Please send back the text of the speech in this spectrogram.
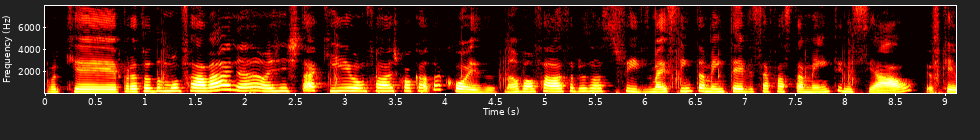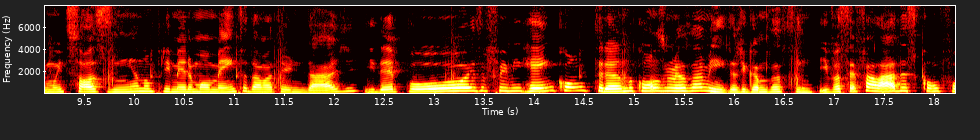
porque para todo mundo falava: "Ah, não, a gente tá aqui, vamos falar de qualquer outra coisa. Não vamos falar sobre os nossos filhos". Mas sim, também teve esse afastamento inicial. Eu fiquei muito sozinha no primeiro momento da maternidade e depois eu fui me reencontrando com os meus amigos, digamos assim. E você falar desse conforto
